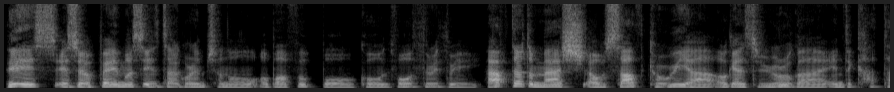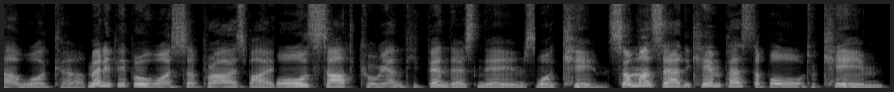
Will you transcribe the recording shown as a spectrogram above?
This is a famous Instagram channel about football called 433. After the match of South Korea against Uruguay in the Qatar World Cup, many people were surprised by all South Korean defenders' names were Kim. Someone said Kim passed the ball to Kim,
